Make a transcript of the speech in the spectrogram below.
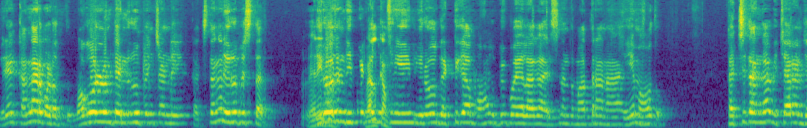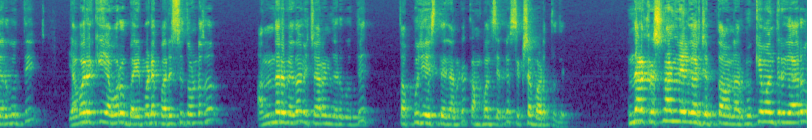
మీరేం కంగారు పడొద్దు. మగోళ్ళు ఉంటే నిరూపించండి. ఖచ్చితంగా నిరూపిస్తారు. ఈ రోజు. డిబేట్ మీరు గట్టిగా మొహం ఉబ్బిపోయేలాగా అరిసినంత మాత్రాన ఏం అవదు ఖచ్చితంగా విచారణ జరుగుద్ది. ఎవరికి ఎవరు భయపడే పరిస్థితి ఉండదు. అందరి మీద విచారణ జరుగుద్ది. తప్పు చేస్తే కనుక కంపల్సరీగా శిక్ష పడుతుంది. ఇందాక కృష్ణాంజనేయులు గారు చెప్తా ఉన్నారు. ముఖ్యమంత్రి గారు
